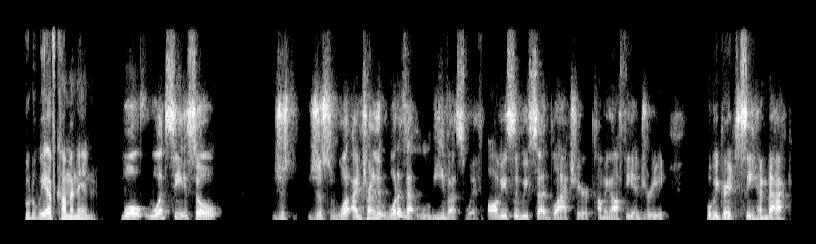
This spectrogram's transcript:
Who do we have coming in? well, let's see. So just just what I'm trying to think, what does that leave us with? Obviously, we've said Blacksher coming off the injury. Will be great to see him back.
